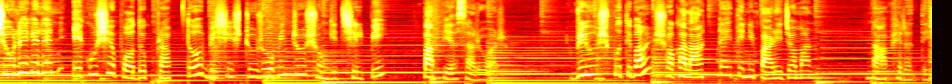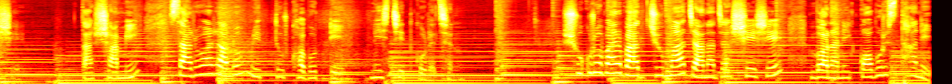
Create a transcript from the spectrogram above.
চলে গেলেন একুশে পদকপ্রাপ্ত বিশিষ্ট রবীন্দ্রসঙ্গীত শিল্পী পাপিয়া সারোয়ার। বৃহস্পতিবার সকাল আটটায় তিনি পাড়ি জমান না ফেরার দেশে। তার স্বামী সারোয়ার আলম মৃত্যুর খবরটি নিশ্চিত করেছেন। শুক্রবার বাদ জুমা জানাজা শেষে বনানী কবরস্থানে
